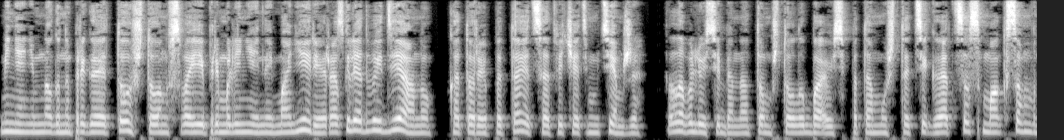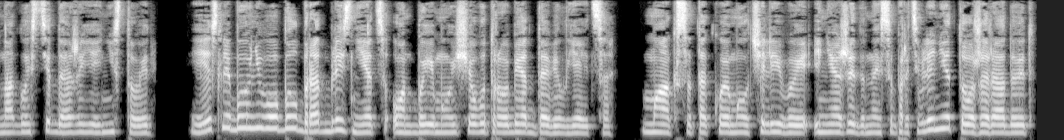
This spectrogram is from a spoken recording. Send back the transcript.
Меня немного напрягает то, что он в своей прямолинейной манере разглядывает Диану, которая пытается отвечать ему тем же. Ловлю себя на том, что улыбаюсь, потому что тягаться с Максом в наглости даже ей не стоит. Если бы у него был брат-близнец, он бы ему еще в утробе отдавил яйца. Макса такое молчаливое и неожиданное сопротивление тоже радует.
